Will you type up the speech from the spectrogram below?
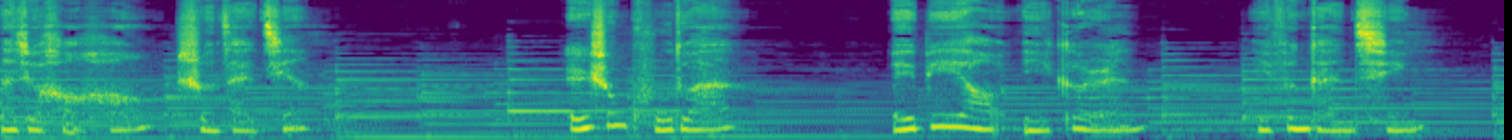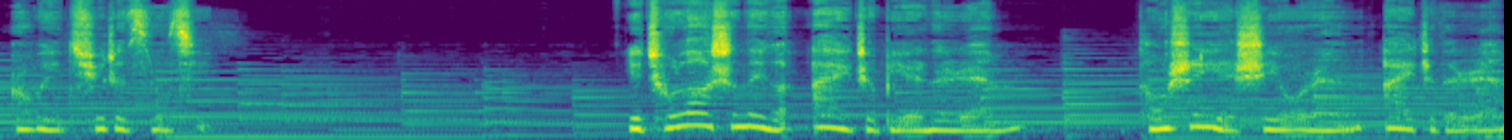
那就好好说再见。人生苦短，没必要一个人、一份感情而委屈着自己。你除了是那个爱着别人的人，同时也是有人爱着的人。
